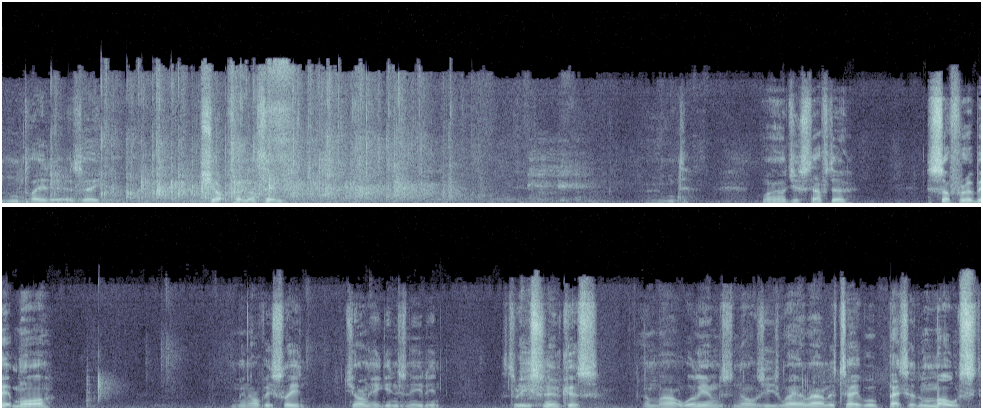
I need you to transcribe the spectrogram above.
And a shot for nothing. And, well, just have to suffer a bit more. I mean, obviously, John Higgins needing three snookers, and Mark Williams knows his way around the table better than most.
